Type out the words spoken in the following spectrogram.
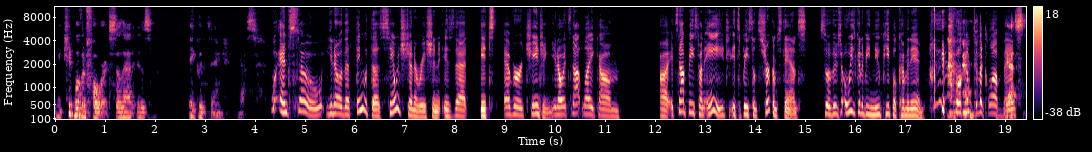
we keep moving forward. So that is a good thing. Yes. Well, and so, you know, the thing with the sandwich generation is that it's ever changing. You know, it's not like um uh it's not based on age, it's based on circumstance. So there's always going to be new people coming in. Welcome to the club, man. Yes.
